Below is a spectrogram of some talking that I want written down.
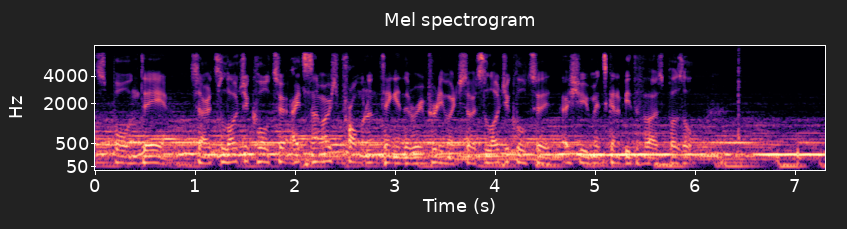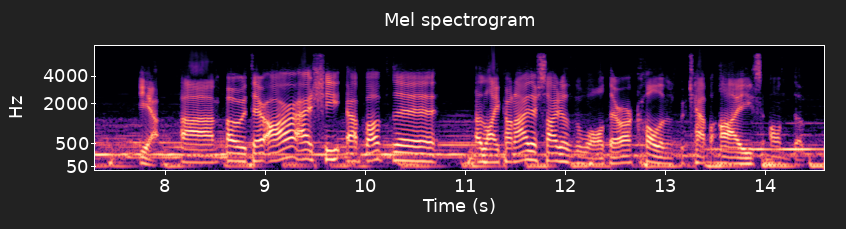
spawned in, so it's logical to. It's the most prominent thing in the room, pretty much. So it's logical to assume it's going to be the first puzzle. Yeah. Um, oh, there are actually above the, uh, like on either side of the wall, there are columns which have eyes on them.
